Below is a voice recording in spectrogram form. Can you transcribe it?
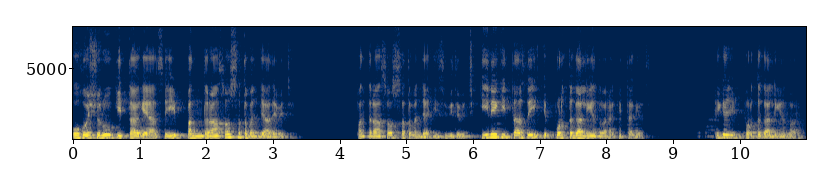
ਉਹ ਸ਼ੁਰੂ ਕੀਤਾ ਗਿਆ ਸੀ 1557 ਦੇ ਵਿੱਚ। 1557 ਈਸਵੀ ਦੇ ਵਿੱਚ ਕਿਹਨੇ ਕੀਤਾ ਸੀ? ਇਹ ਪੁਰਤਗਾਲੀਆਂ ਦੁਆਰਾ ਕੀਤਾ ਗਿਆ ਸੀ। ਠੀਕ ਹੈ ਜੀ, ਪੁਰਤਗਾਲੀਆਂ ਦੁਆਰਾ।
